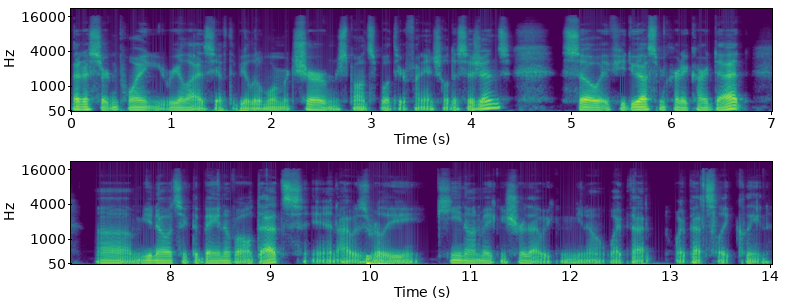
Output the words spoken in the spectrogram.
But at a certain point, you realize you have to be a little more mature and responsible with your financial decisions. So if you do have some credit card debt, um, you know, it's like the bane of all debts. And I was really keen on making sure that we can, you know, wipe that wipe that slate clean.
